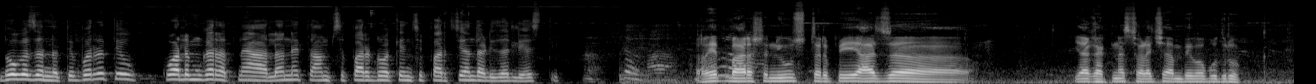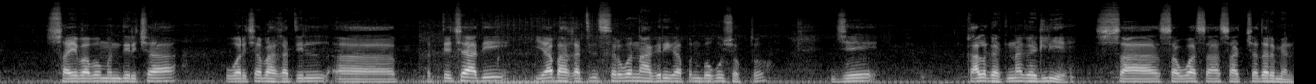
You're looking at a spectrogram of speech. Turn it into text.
दोघं जण. ते बरं ते कॉलम घरात नाही आला नाही तर आमचं पार डोक्यांची पार चांदाडी झाली असती. रयत महाराष्ट्र न्यूजतर्फे आज अ, या घटनास्थळाच्या आंबेगाव बुद्रुक साईबाबा मंदिरच्या वरच्या भागातील अ, त्याच्या आधी या भागातील सर्व नागरिक आपण बघू शकतो जे काल घटना घडली आहे सा सव्वा सहा सातच्या दरम्यान.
